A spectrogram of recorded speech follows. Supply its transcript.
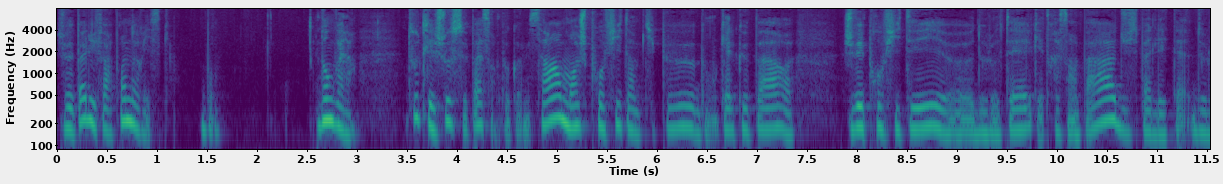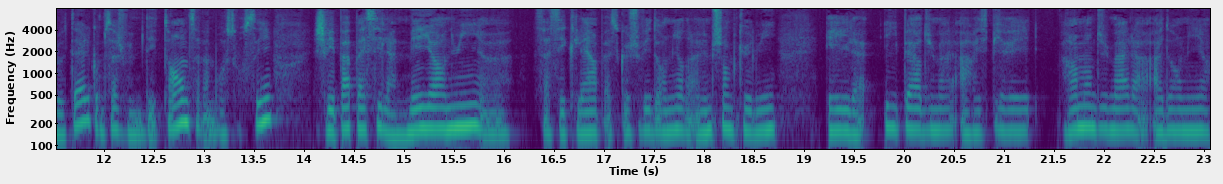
Je veux pas lui faire prendre de risque. Bon. Donc voilà. Toutes les choses se passent un peu comme ça. Moi, je profite un petit peu, bon, quelque part je vais profiter euh, de l'hôtel qui est très sympa, du spa de l'hôtel, comme ça je vais me détendre, ça va me ressourcer. Je vais pas passer la meilleure nuit, euh, ça c'est clair, parce que je vais dormir dans la même chambre que lui et il a hyper du mal à respirer, vraiment du mal à, dormir.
